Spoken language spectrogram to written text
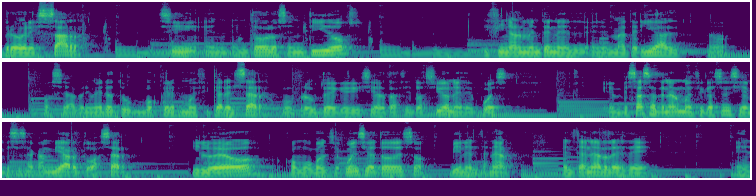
progresar ¿sí? En, todos los sentidos y finalmente en el, material. ¿no? O sea, primero tú, vos querés modificar el ser como producto de que vivís ciertas situaciones, después empezás a tener modificaciones y empezás a cambiar tu hacer. Y luego, como consecuencia de todo eso, viene el tener. El tener desde en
